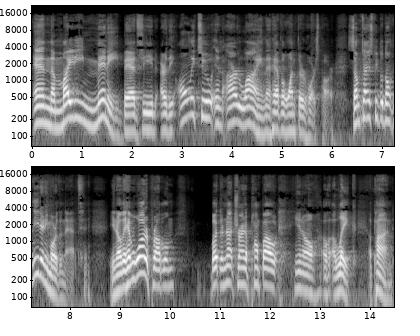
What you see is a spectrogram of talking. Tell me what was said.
and the mighty mini bad seed are the only two in our line that have a one third horsepower. Sometimes people don't need any more than that. You know, they have a water problem, but they're not trying to pump out you know, a, a lake, a pond,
